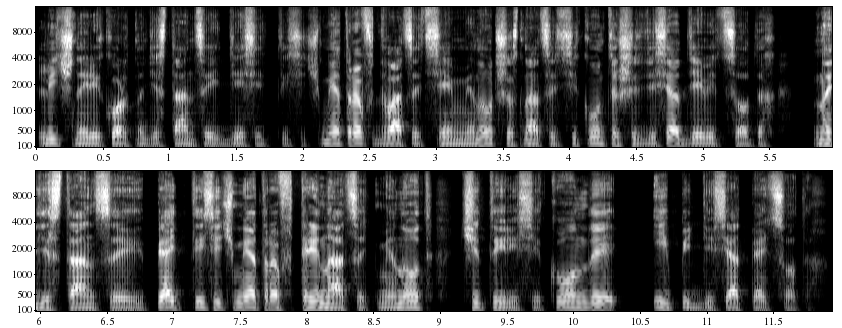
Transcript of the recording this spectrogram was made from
личный рекорд на дистанции 10 тысяч метров, 27 минут 16 секунд и 69 сотых, на дистанции 5000 метров 13 минут 4 секунды и 55 сотых.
